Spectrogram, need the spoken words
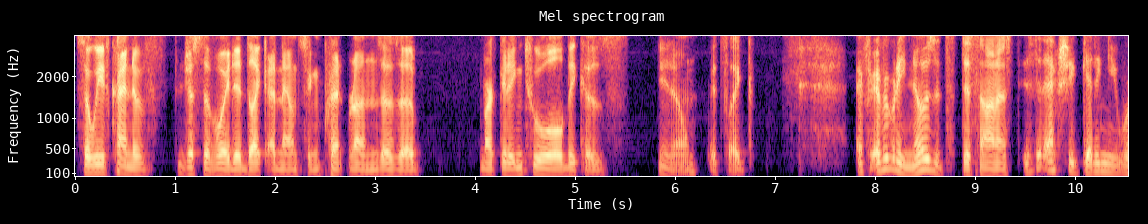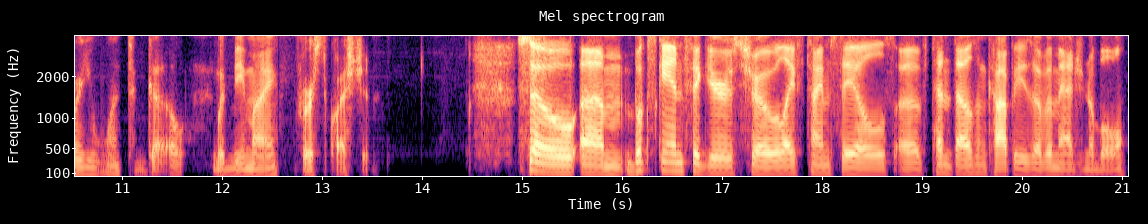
So we've kind of just avoided like announcing print runs as a marketing tool because, you know, it's like if everybody knows it's dishonest, is it actually getting you where you want to go? Would be my first question. So, um, Bookscan figures show lifetime sales of 10,000 copies of Imaginable,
